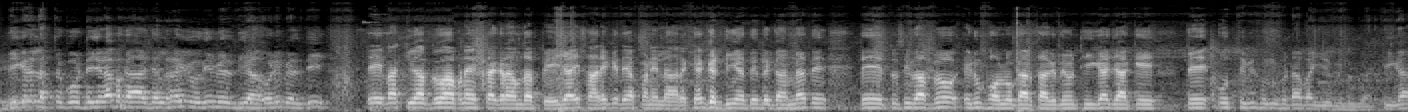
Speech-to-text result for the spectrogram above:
ਵੀ ਕਿਤੇ ਲੱਤ ਗੋਡੇ ਜਿਹੜਾ ਬੁਖਾਰ ਚੱਲ ਰਿਹਾ ਵੀ ਉਹਦੀ ਮਿਲਦੀ ਆ ਉਹ ਨਹੀਂ ਮਿਲਦੀ। ਤੇ ਬਾਕੀ ਬਾਬਿਓ ਆਪਣਾ ਇੰਸਟਾਗ੍ਰam ਦਾ ਪੇਜ ਆ ਇਹ ਸਾਰੇ ਕਿਤੇ ਆਪਾਂ ਨੇ ਲਾ ਰੱਖਿਆ ਗੱਡੀਆਂ ਤੇ ਦੁਕਾਨਾਂ ਤੇ। ਤੇ ਤੁਸੀਂ ਬਾਬਿਓ ਇਹਨੂੰ ਫੋਲੋ ਕਰ ਸਕਦੇ ਹੋ ਠੀਕ ਆ ਜਾ ਕੇ ਤੇ ਉੱਥੇ ਵੀ ਤੁਹਾਨੂੰ ਤੁਹਾਡਾ ਬਾਈਓ ਮਿਲੂਗਾ, ਠੀਕ ਆ?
